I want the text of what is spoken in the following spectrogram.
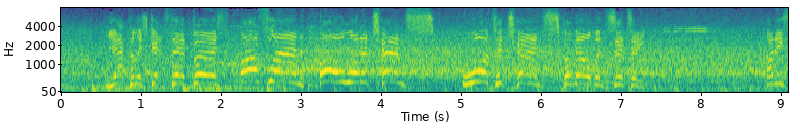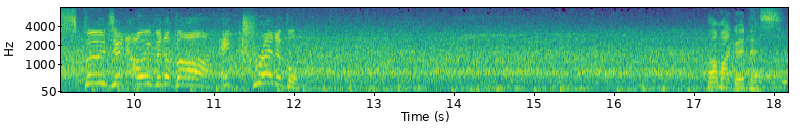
Jakulic gets there first. Arslan! Oh, what a chance! What a chance for Melbourne City. And he spoons it over the bar. Incredible. Oh my goodness.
